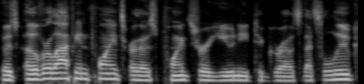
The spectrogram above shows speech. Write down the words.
those overlapping points or those points where you need to grow. So that's Luke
